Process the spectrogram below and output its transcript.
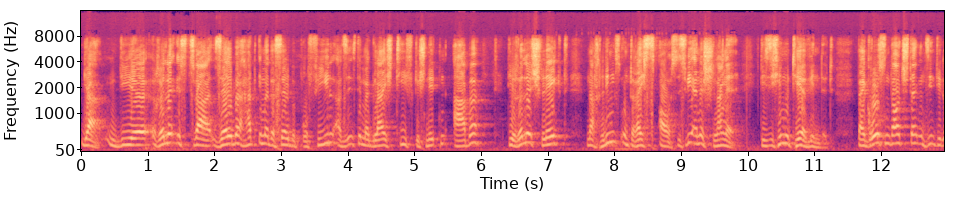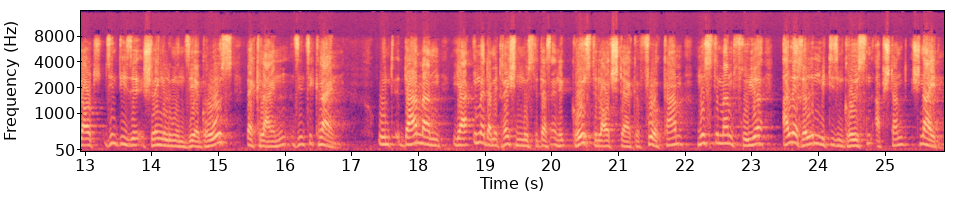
Ja, die Rille ist zwar selber, hat immer dasselbe Profil, also sie ist immer gleich tief geschnitten, aber die Rille schlägt nach links und rechts aus. Es ist wie eine Schlange, die sich hin und her windet. Bei großen Lautstärken sind, die Laut, sind diese Schlängelungen sehr groß, bei kleinen sind sie klein. Und da man ja immer damit rechnen musste, dass eine größte Lautstärke vorkam, musste man früher alle Rillen mit diesem größten Abstand schneiden.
